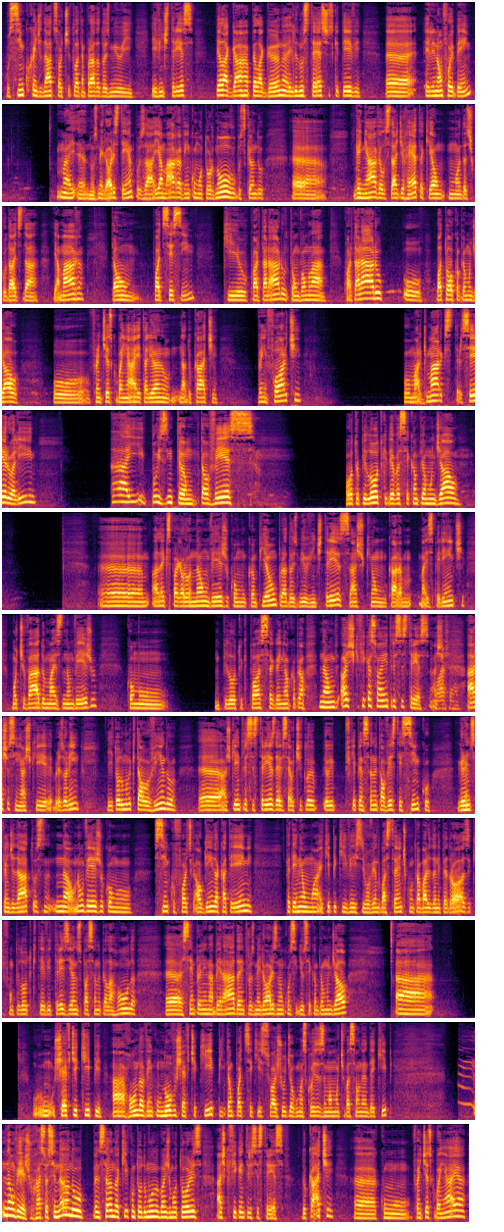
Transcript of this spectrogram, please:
os cinco candidatos ao título da temporada 2023 pela garra, pela gana. Ele nos testes que teve, é, ele não foi bem. Mas, é, nos melhores tempos, a Yamaha vem com motor novo, buscando é, ganhar velocidade reta, que é um, uma das dificuldades da Yamaha. Então, pode ser sim que o Quartararo, então vamos lá, Quartararo, o, o atual campeão mundial, o Francesco Bagnaia, italiano, na Ducati, vem forte. O Mark Marques, terceiro ali. Aí, pois então, talvez outro piloto que deva ser campeão mundial. Uh, Alex Pargaró não vejo como campeão para 2023. Acho que é um cara mais experiente, motivado, mas não vejo como um piloto que possa ganhar o campeão. Não, acho que fica só entre esses três. Acho, acho, é. acho sim, acho que Bresolim e todo mundo que está ouvindo, é, acho que entre esses três deve ser o título. Eu, eu, fiquei pensando em talvez ter cinco grandes candidatos. Não, não vejo como cinco fortes. Alguém da KTM. KTM é uma equipe que veio se desenvolvendo bastante com o trabalho do Dani Pedrosa, que foi um piloto que teve 13 anos passando pela Honda é, sempre ali na beirada, entre os melhores, não conseguiu ser campeão mundial. Ah, o chefe de equipe, a Honda vem com um novo chefe de equipe, então pode ser que isso ajude algumas coisas, uma motivação dentro da equipe. Não vejo. Raciocinando, pensando aqui com todo mundo, banjo de motores, acho que fica entre esses três. Ducati, uh, com Francesco Banhaia,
